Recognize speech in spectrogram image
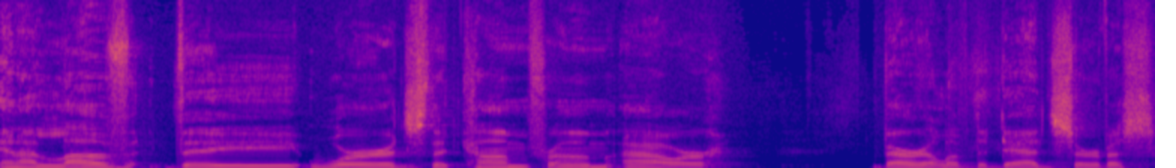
And I love the words that come from our burial of the dead service.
